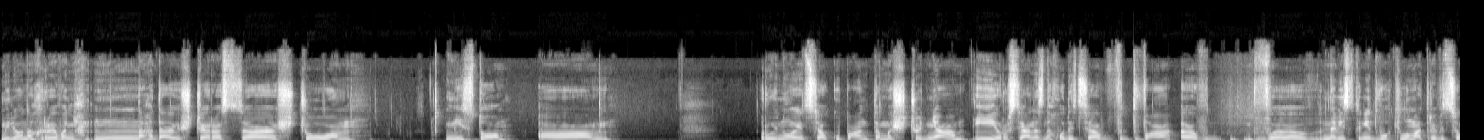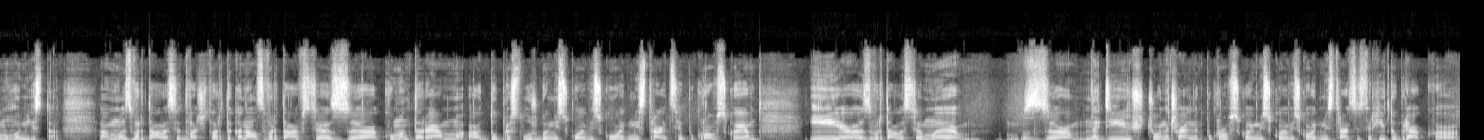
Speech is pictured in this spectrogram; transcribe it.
мільйона гривень. Нагадаю ще раз, е, що місто е, руйнується окупантами щодня, і росіяни знаходяться в два е, в, в на відстані двох кілометрів від самого міста. Ми зверталися. 24 канал звертався з коментарем до прес-служби міської військової адміністрації Покровської, і зверталися ми з надією, що начальник Покровської міської військової адміністрації Сергій Добряк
